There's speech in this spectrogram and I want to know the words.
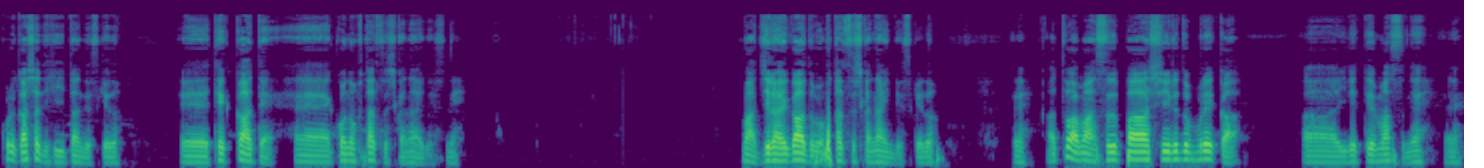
これガシャで引いたんですけど、えー、テッカーテン、えー、この2つしかないですね。まあ、地雷ガードも2つしかないんですけど、えあとはまあ、スーパーシールドブレーカー、あ入れてますね。え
